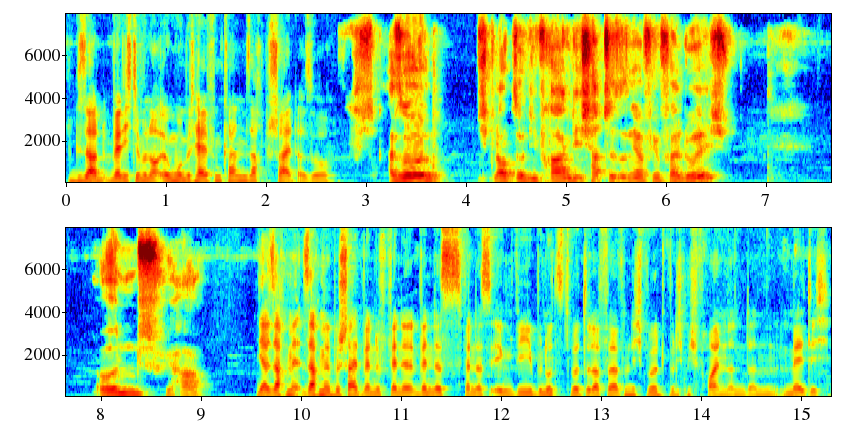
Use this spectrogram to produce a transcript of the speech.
Wie gesagt, wenn ich dir noch irgendwo mit helfen kann, sag Bescheid. Also, also ich glaube, so die Fragen, die ich hatte, sind ja auf jeden Fall durch. Und ja. Ja, sag mir, sag mir Bescheid, wenn, wenn, wenn, das, wenn das irgendwie benutzt wird oder veröffentlicht wird, würde ich mich freuen. Dann, dann melde dich.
